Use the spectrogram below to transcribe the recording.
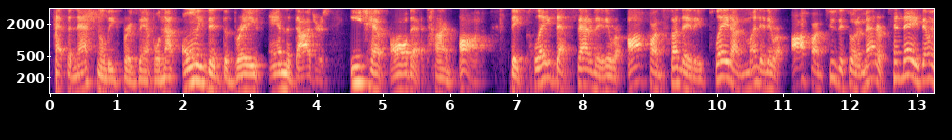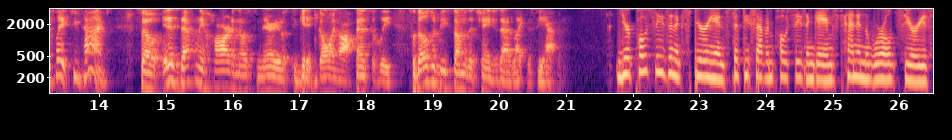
at the National League, for example, not only did the Braves and the Dodgers each have all that time off, they played that Saturday. They were off on Sunday. They played on Monday. They were off on Tuesday. So in a matter of 10 days, they only played two times. So it is definitely hard in those scenarios to get it going offensively. So those would be some of the changes that I'd like to see happen. Your postseason experience 57 postseason games, 10 in the World Series.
